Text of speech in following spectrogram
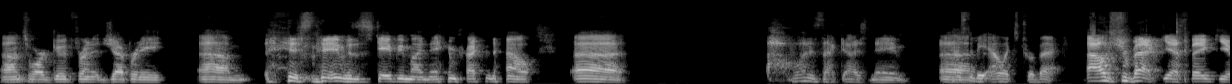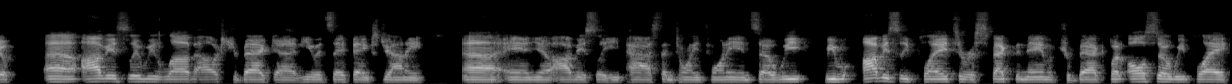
um, to our good friend at Jeopardy. Um, his name is escaping my name right now. Uh, oh, what is that guy's name? Uh, has to be Alex Trebek. Alex Trebek. Yes, thank you. Uh, obviously, we love Alex Trebek, uh, and he would say thanks, Johnny. Uh, and you know, obviously, he passed in 2020, and so we we obviously play to respect the name of Trebek, but also we play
